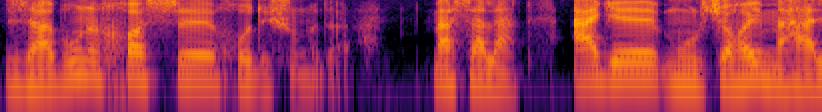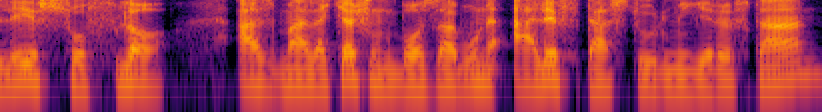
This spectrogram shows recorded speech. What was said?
زبون خاص خودشونو دارن. مثلا اگه مورچه های محله سفلا از ملکشون با زبون الف دستور می‌گرفتن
